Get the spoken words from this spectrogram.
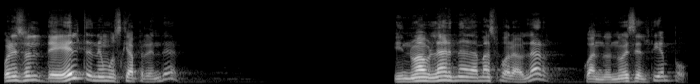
Por eso de Él tenemos que aprender. Y no hablar nada más por hablar, cuando no es el tiempo.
